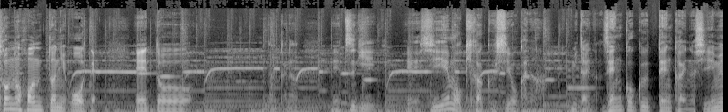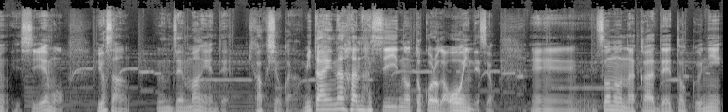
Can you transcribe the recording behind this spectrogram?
当の本当に大手。えっ、ー、と、え、次、え、CM を企画しようかなみたいな全国展開の CM, CM を予算うん千万円で企画しようかなみたいな話のところが多いんですよ。えー、その中で特に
